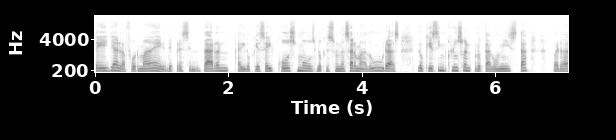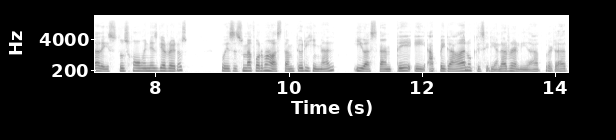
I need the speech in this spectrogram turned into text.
ella, la forma de, presentar lo que es el cosmos, lo que son las armaduras, lo que es incluso el protagonista, ¿verdad? De estos jóvenes guerreros, pues es una forma bastante original y bastante eh, apegada a lo que sería la realidad, ¿verdad?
